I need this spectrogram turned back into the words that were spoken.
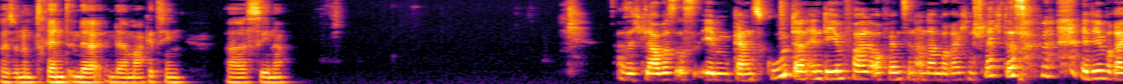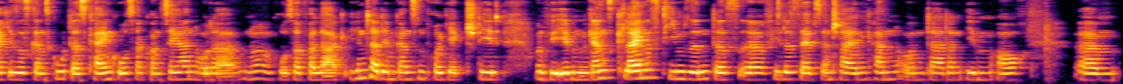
bei so einem Trend in der in der Marketing äh, Szene? Also ich glaube, es ist eben ganz gut dann in dem Fall, auch wenn es in anderen Bereichen schlecht ist. In dem Bereich ist es ganz gut, dass kein großer Konzern oder ne, ein großer Verlag hinter dem ganzen Projekt steht und wir eben ein ganz kleines Team sind, das äh, vieles selbst entscheiden kann und da dann eben auch ähm,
